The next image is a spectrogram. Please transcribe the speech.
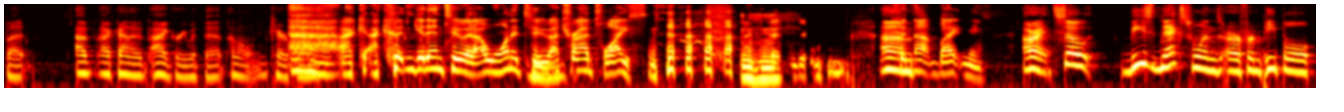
But I, I kind of I agree with that. I don't care. For it. Ah, I, c- I couldn't get into it. I wanted to. I tried twice. Mhm. Could Um, not bite me. All right, so these next ones are from people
